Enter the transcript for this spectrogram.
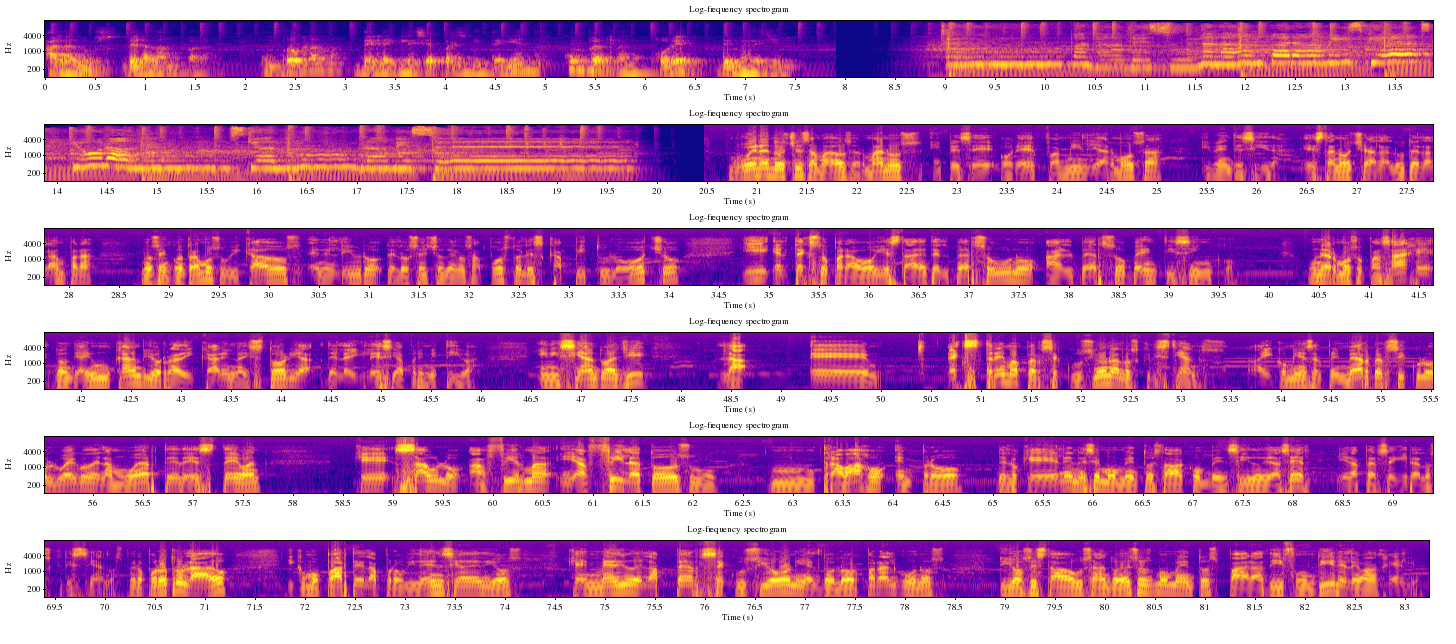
A la luz de la lámpara, un programa de la Iglesia Presbiteriana Cumberland Joré de Medellín. Tu palabra es una lámpara a mis pies y una luz que alumbra mi ser. Buenas noches, amados hermanos IPC Oré, familia hermosa y bendecida. Esta noche a la luz de la lámpara nos encontramos ubicados en el libro de los Hechos de los Apóstoles, capítulo 8, y el texto para hoy está desde el verso 1 al verso 25. Un hermoso pasaje donde hay un cambio radical en la historia de la iglesia primitiva, iniciando allí la eh, extrema persecución a los cristianos. Ahí comienza el primer versículo luego de la muerte de Esteban, que Saulo afirma y afila todo su mm, trabajo en pro de lo que él en ese momento estaba convencido de hacer, y era perseguir a los cristianos. Pero por otro lado, y como parte de la providencia de Dios, que en medio de la persecución y el dolor para algunos, Dios estaba usando esos momentos para difundir el Evangelio.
